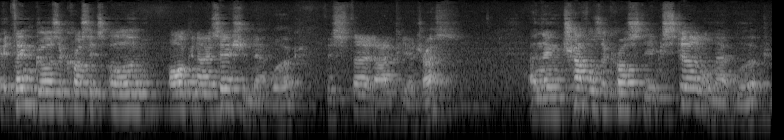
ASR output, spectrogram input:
It then goes across its own organisation network, this third IP address, and then travels across the external network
